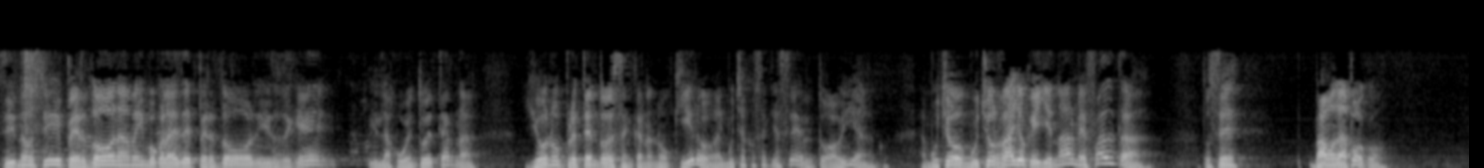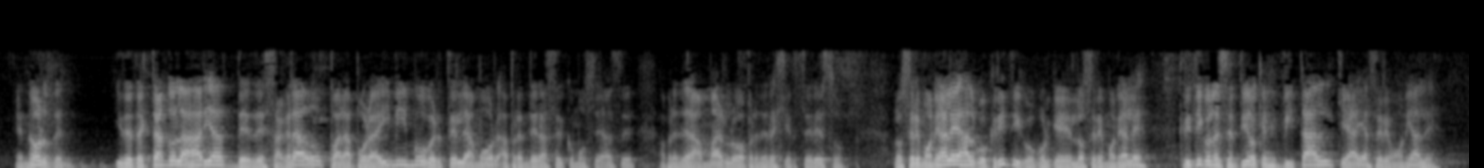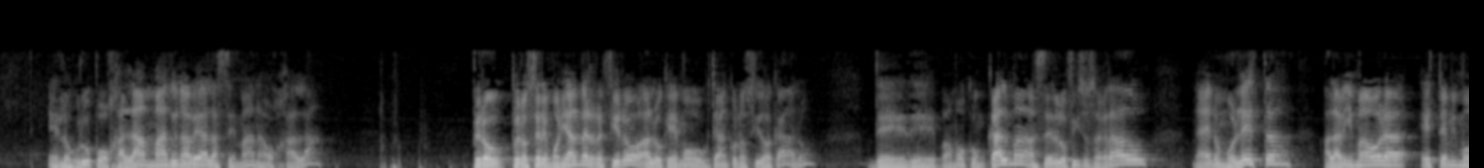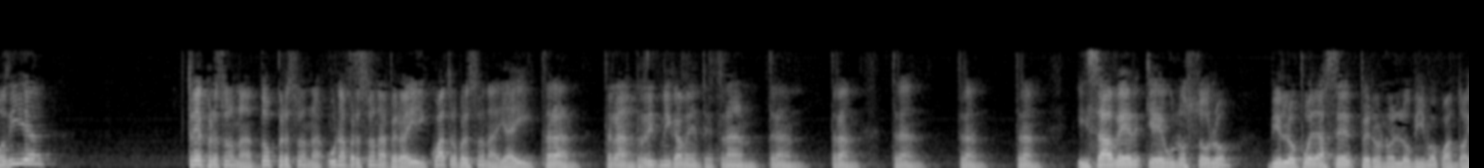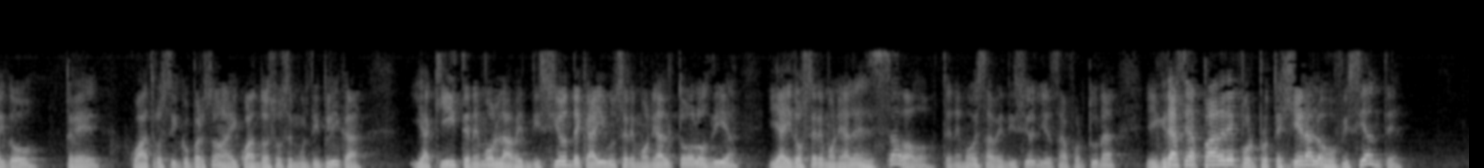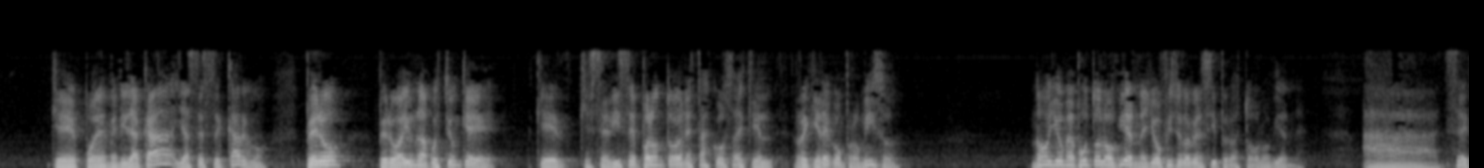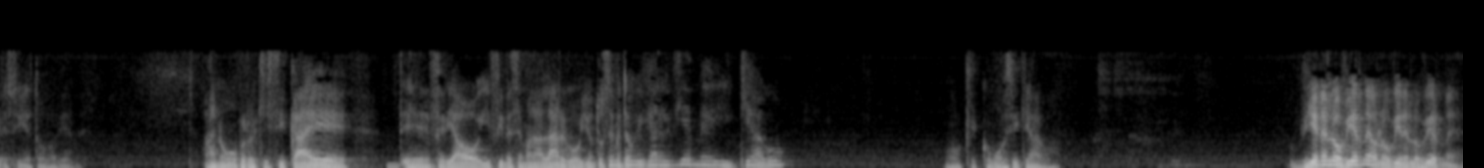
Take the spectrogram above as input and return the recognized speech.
Sí, no, sí, perdóname, invoco la ley de perdón y no sé qué, y la juventud eterna. Yo no pretendo desencarnar, no quiero, hay muchas cosas que hacer todavía. Hay mucho, mucho rayo que llenar, me falta. Entonces, vamos de a poco, en orden, y detectando las áreas de desagrado para por ahí mismo verterle amor, aprender a hacer como se hace, aprender a amarlo, aprender a ejercer eso. Los ceremoniales es algo crítico, porque los ceremoniales, crítico en el sentido que es vital que haya ceremoniales en los grupos, ojalá más de una vez a la semana, ojalá. Pero, pero ceremonial me refiero a lo que hemos, ustedes han conocido acá, ¿no? De, de vamos con calma a hacer el oficio sagrado, nadie nos molesta, a la misma hora, este mismo día, tres personas, dos personas, una persona, pero ahí, cuatro personas, y ahí, tran, tran, rítmicamente, tran, tran, tran, tran, tran, tran. Y saber que uno solo bien lo puede hacer, pero no es lo mismo cuando hay dos, tres, cuatro, cinco personas y cuando eso se multiplica. Y aquí tenemos la bendición de que hay un ceremonial todos los días y hay dos ceremoniales el sábado. Tenemos esa bendición y esa fortuna. Y gracias, Padre, por proteger a los oficiantes que pueden venir acá y hacerse cargo. Pero, pero hay una cuestión que, que, que se dice pronto en estas cosas, es que él requiere compromiso. No, yo me apunto los viernes, yo oficio los viernes, sí, pero es todos los viernes. Ah, ¿en serio? Sí, es todos los viernes. Ah, no, pero es que si cae eh, feriado y fin de semana largo, yo entonces me tengo que quedar el viernes y ¿qué hago? Okay, ¿Cómo así que hago? ¿Vienen los viernes o no vienen los viernes?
